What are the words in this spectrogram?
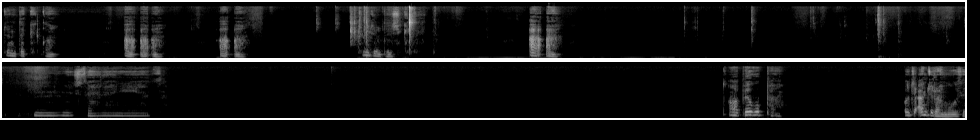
좀 이따 킬까? 아, 아, 아. 아, 아. 충전을 더 시켜야겠다. 아, 아. 음, 사랑이었어. 아, 배고파. 어제 안주를 안 먹어서.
